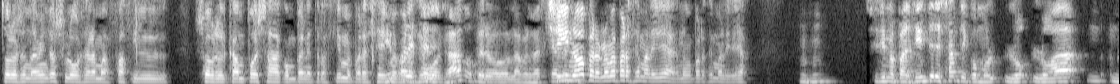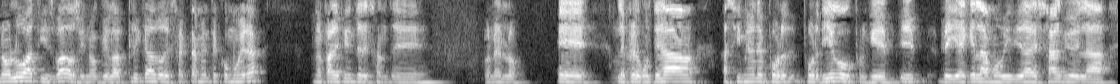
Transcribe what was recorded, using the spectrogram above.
todos los entrenamientos luego será más fácil sobre el campo esa compenetración me parece me, me parece, parece bueno. pero la verdad es que sí no pero no me parece mala idea no me parece mala idea uh -huh. Sí, sí, me parecía interesante como lo, lo ha, no lo ha atisbado, sino que lo ha explicado exactamente cómo era. Me pareció interesante ponerlo. Eh, le pregunté a, a Simeone por, por Diego, porque eh, veía que la movilidad de Salvio y la,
